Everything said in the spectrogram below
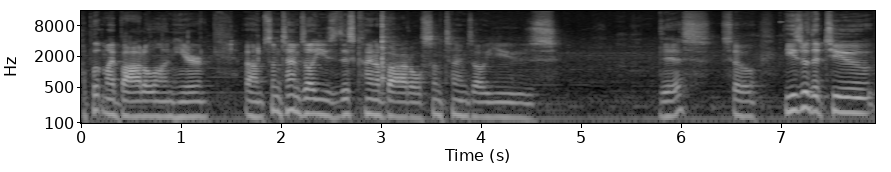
I'll put my bottle on here. Um, sometimes I'll use this kind of bottle, sometimes I'll use this. So these are the two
